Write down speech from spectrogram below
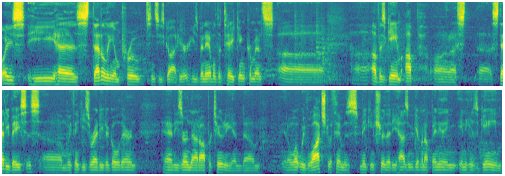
Well, he's, he has steadily improved since he's got here. He's been able to take increments uh, uh, of his game up on a s- uh, steady basis. Um, we think he's ready to go there, and, and he's earned that opportunity. And um, you know what we've watched with him is making sure that he hasn't given up anything in his game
